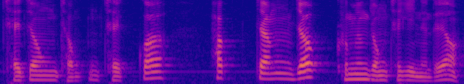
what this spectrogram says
재정 정책과 확장적 금융 정책이 있는데요.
